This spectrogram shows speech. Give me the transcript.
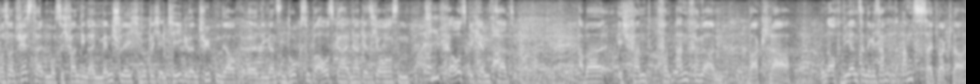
was man festhalten muss, ich fand ihn einen menschlich, wirklich integren Typen, der auch äh, den ganzen Druck super ausgehalten hat, der sich auch aus dem Tief rausgekämpft hat. Aber ich fand, von Anfang an war klar und auch während seiner gesamten Amtszeit war klar,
